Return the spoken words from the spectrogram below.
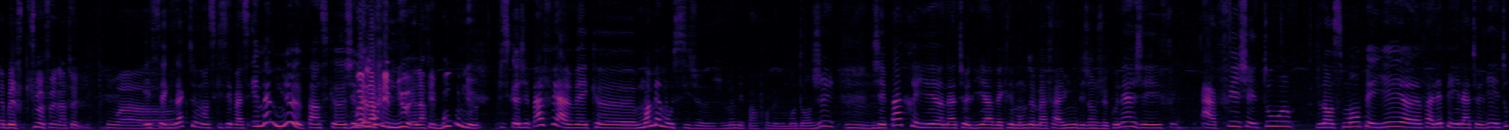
eh ben, tu me fais un atelier. Et c'est exactement ce qui s'est passé. Et même mieux, parce que j'ai Oui, elle a fait mieux, elle a fait beaucoup mieux. puisque j'ai pas fait avec euh, moi-même aussi, je, je me mets parfois même en danger. Hmm. J'ai pas créé un atelier avec les membres de ma famille ou des gens que je connais. J'ai fait affiche et tout, lancement payé, euh, fallait payer l'atelier et tout.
